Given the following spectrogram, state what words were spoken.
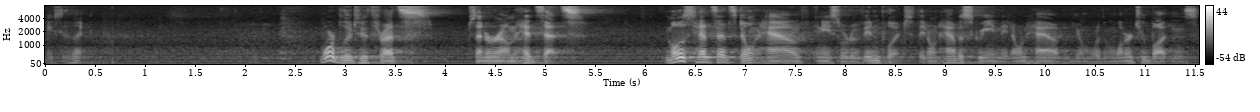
Makes you think. More Bluetooth threats centered around the headsets. Most headsets don't have any sort of input. They don't have a screen. They don't have you know, more than one or two buttons.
